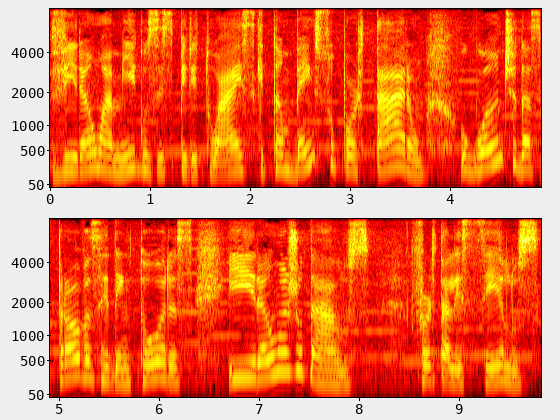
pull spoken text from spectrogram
Virão amigos espirituais que também suportaram o guante das provas redentoras e irão ajudá-los, fortalecê-los,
